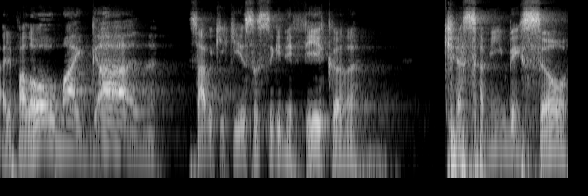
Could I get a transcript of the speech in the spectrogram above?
aí ele falou: Oh my God! Sabe o que, que isso significa, né? Que essa minha invenção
